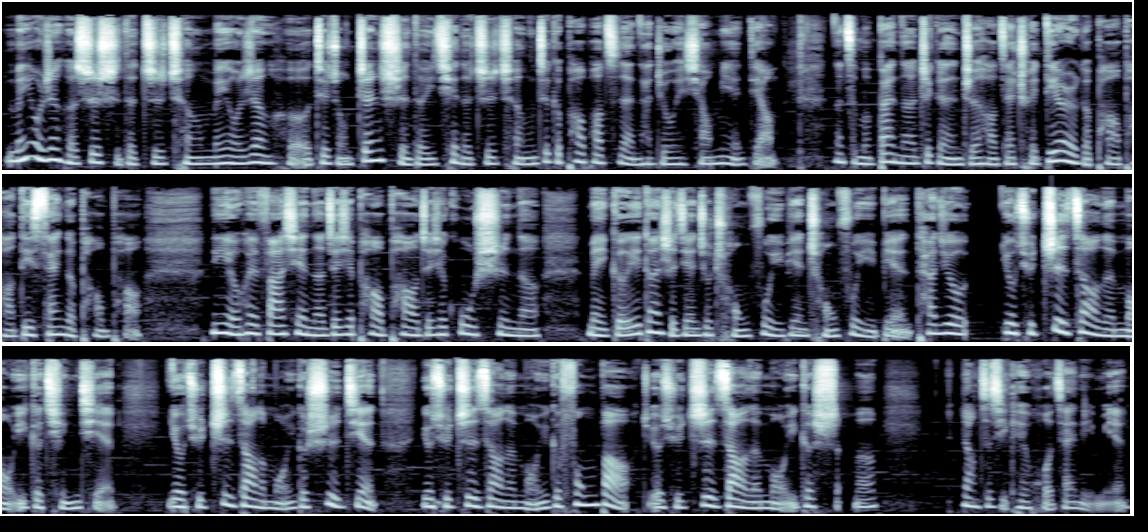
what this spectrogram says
没有任何事实的支撑，没有任何这种真实的一切的支撑，这个泡泡自然它就会消灭掉。那怎么办呢？这个人只好再吹第二个泡泡，第三个泡泡。你也会发现呢，这些泡泡、这些故事呢，每隔一段时间就重复一遍，重复一遍，他就又去制造了某一个情节，又去制造了某一个事件，又去制造了某一个风暴，又去制造了某一个什么，让自己可以活在里面。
